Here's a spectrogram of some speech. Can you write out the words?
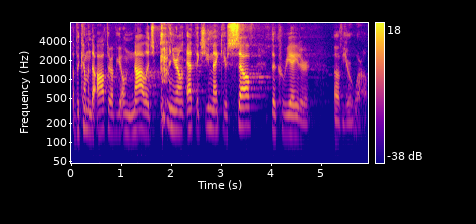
of becoming the author of your own knowledge and your own ethics. You make yourself the creator of your world.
